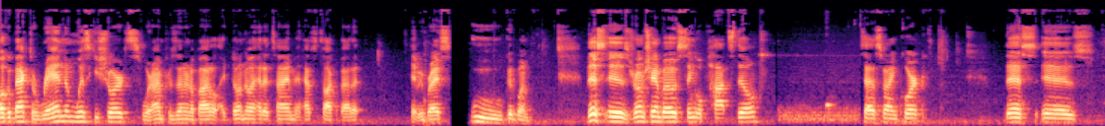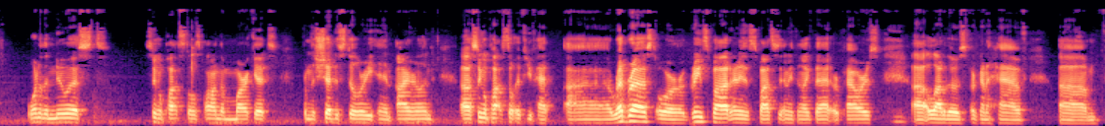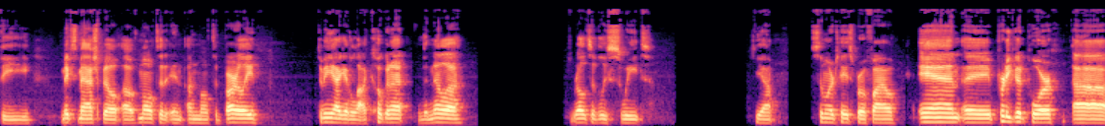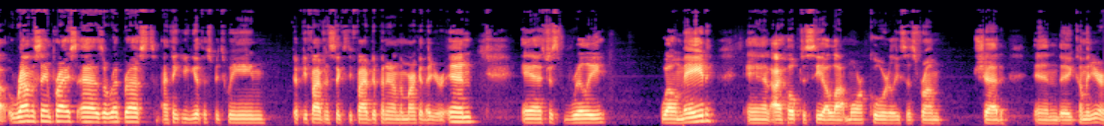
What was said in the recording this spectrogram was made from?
Welcome back to Random Whiskey Shorts, where I'm presented a bottle I don't know ahead of time and have to talk about it. Hit me, Bryce. Ooh, good one. This is Drumshanbo Single Pot Still. Satisfying cork. This is one of the newest single pot stills on the market from the Shed Distillery in Ireland. Uh, single pot still, if you've had uh, Redbreast or Green Spot, any of the spots, anything like that, or Powers, uh, a lot of those are going to have um, the mixed mash bill of malted and unmalted barley. To me, I get a lot of coconut, vanilla, relatively sweet. Yeah, similar taste profile. And a pretty good pour. Uh, around the same price as a Redbreast. I think you can get this between 55 and 65 depending on the market that you're in. And it's just really well made. And I hope to see a lot more cool releases from Shed in the coming year.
